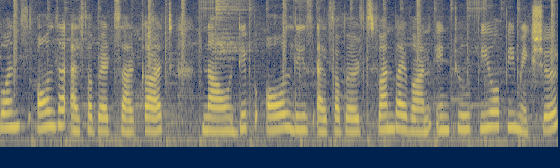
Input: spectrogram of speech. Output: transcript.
Once all the alphabets are cut, now dip all these alphabets one by one into POP mixture.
